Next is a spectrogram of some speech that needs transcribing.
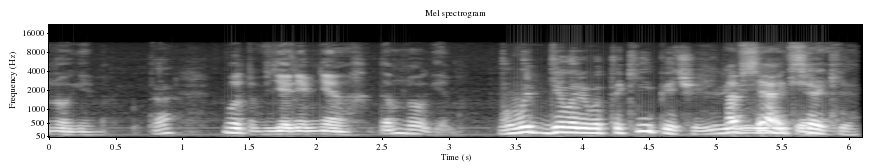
многим. Да? Вот в деревнях, да многим. Ну вы делали вот такие печи или, А или всякие. всякие?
